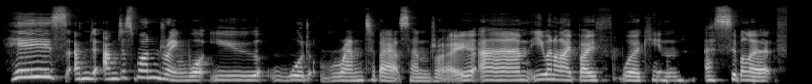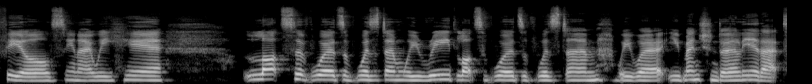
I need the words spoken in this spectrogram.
Here's, I'm, I'm just wondering what you would rant about, Sandro. Um, you and I both work in a similar fields. You know, we hear lots of words of wisdom. We read lots of words of wisdom. We were, you mentioned earlier that,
